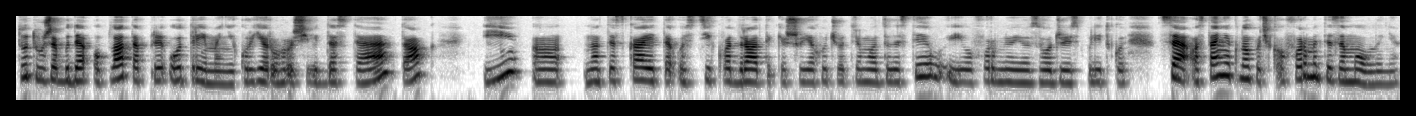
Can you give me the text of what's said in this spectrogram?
тут вже буде оплата при отриманні. Кур'єру гроші віддасте, так? І натискаєте ось ці квадратики, що я хочу отримувати листи, і оформлюю, згоджую з політкою. Все, остання кнопочка оформити замовлення.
